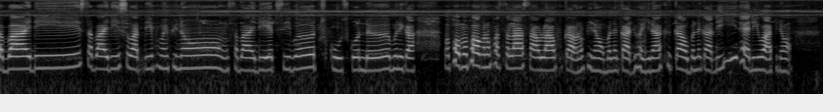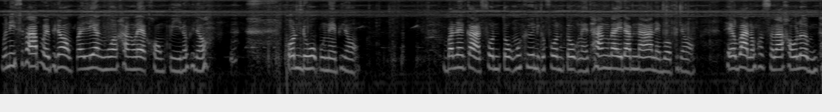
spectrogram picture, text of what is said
สบายดีสบายดีสวัสดีพ่อแม่พี่น้อง สบายดีเอฟซีเบิร์ดกูสกลเด้อมื้อนี้ก็มาพบมาพ่อกับน้องพัสลาสาวลาวผู้เก่าน้องพี่น้องบรรยากาศอยู่ไหยีนาคือเก่าบรรยากาศดีแท้ดีหว่าพี่น้องมื้อนี้สภาพพ่อแม่พี่น้องไปเลี้ยงงัวครั้งแรกของปีเนาะพี่น้องคนดูมึงเนี่ยพี่น้อง บรรยากาศฝนตกเมื่อคืนนี่ก็ฝนตกในทางใดดำนาในบ่พี่น้องแถวบ้านน้องพัสลาเขาเริ่มท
